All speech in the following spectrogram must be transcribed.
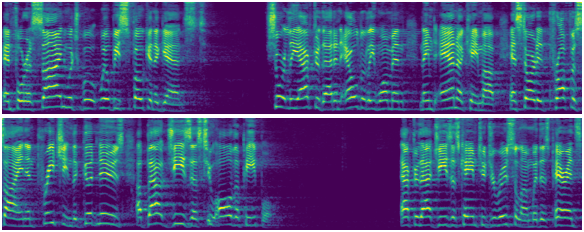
and for a sign which will, be spoken against. Shortly after that, an elderly woman named Anna came up and started prophesying and preaching the good news about Jesus to all the people. After that, Jesus came to Jerusalem with his parents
